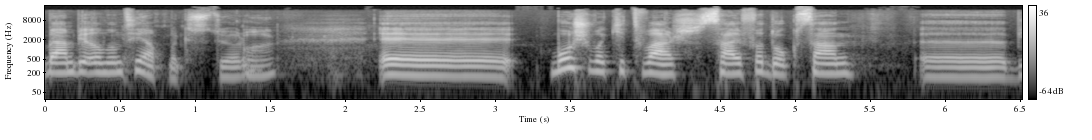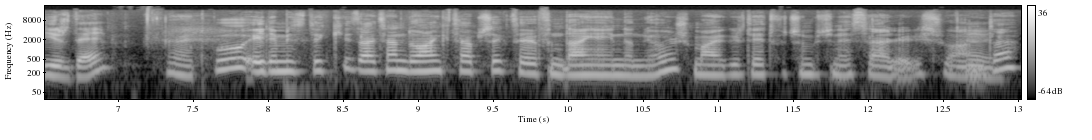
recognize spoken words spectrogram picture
ben bir alıntı yapmak istiyorum. Ee, boş vakit var sayfa 91'de. E, evet bu elimizdeki zaten Doğan Kitapçılık tarafından yayınlanıyor. Margaret Atwood'un bütün eserleri şu anda. Evet.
